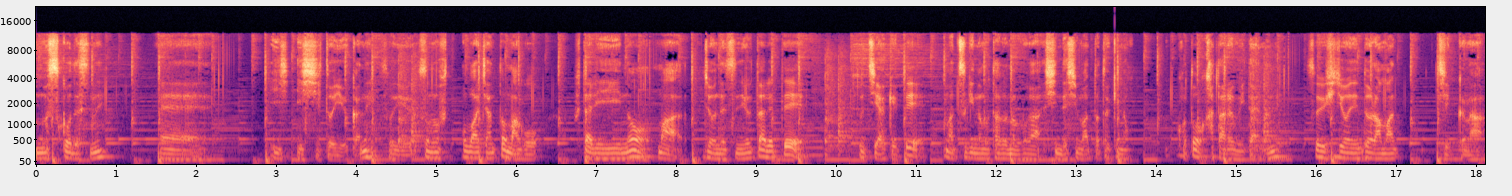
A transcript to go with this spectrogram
息子ですね、えー、医師というかねそういうそのおばあちゃんと孫2人の、まあ、情熱に打たれて打ち明けて、まあ、次の忠信が死んでしまった時のことを語るみたいなね。そういう非常にドラマチックな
